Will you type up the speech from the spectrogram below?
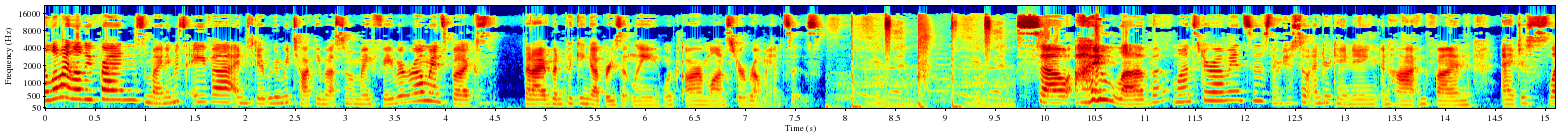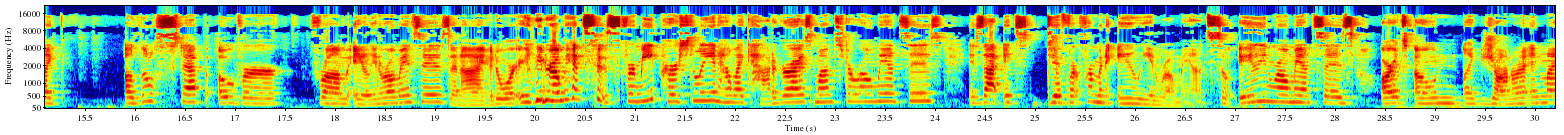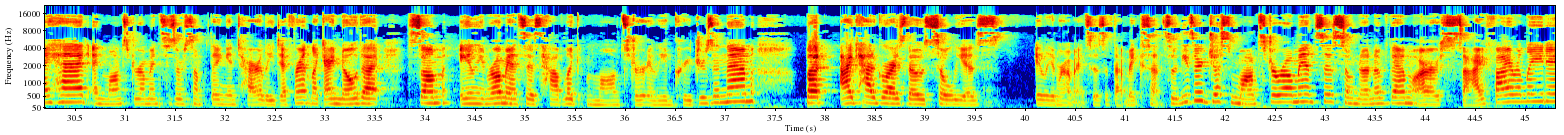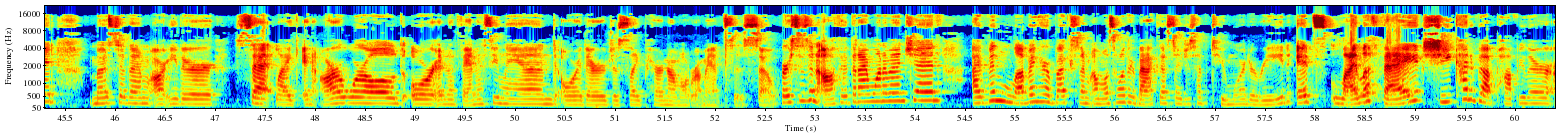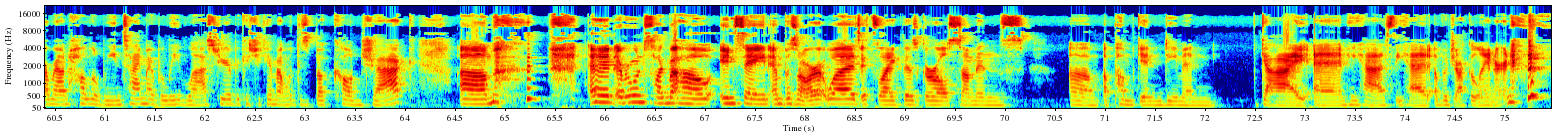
Hello, my lovely friends. My name is Ava, and today we're gonna be talking about some of my favorite romance books that I've been picking up recently, which are monster romances. So I love monster romances. They're just so entertaining and hot and fun and just like a little step over from alien romances and I adore alien romances. For me personally and how I categorize monster romances is that it's different from an alien romance. So alien romances are its own like genre in my head and monster romances are something entirely different. Like I know that some alien romances have like monster alien creatures in them, but I categorize those solely as alien romances, if that makes sense. So these are just monster romances, so none of them are sci-fi related. Most of them are either set like in our world or in a fantasy land, or they're just like paranormal romances. So first is an author that I want to mention. I've been loving her books and I'm almost with her backlist. I just have two more to read. It's Layla Fae. She kind of got popular around Halloween time, I believe last year because she came out with this book called Jack. Um, and everyone's talking about how insane and bizarre it was. It's like this girl summons um, a pumpkin demon guy and he has the head of a jack-o'-lantern.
